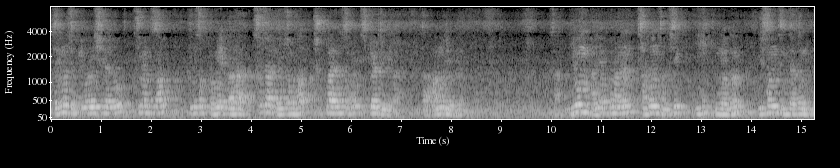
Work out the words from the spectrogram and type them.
재무 제표의 신뢰도, 투명성, 분석 범위에 따라 투자 결정과 주가 형성에 직결됩니다. 자, 마무리는 자, 이온 바이오 포만은 자본 전식, 이익 공여금, 유상 증자 등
